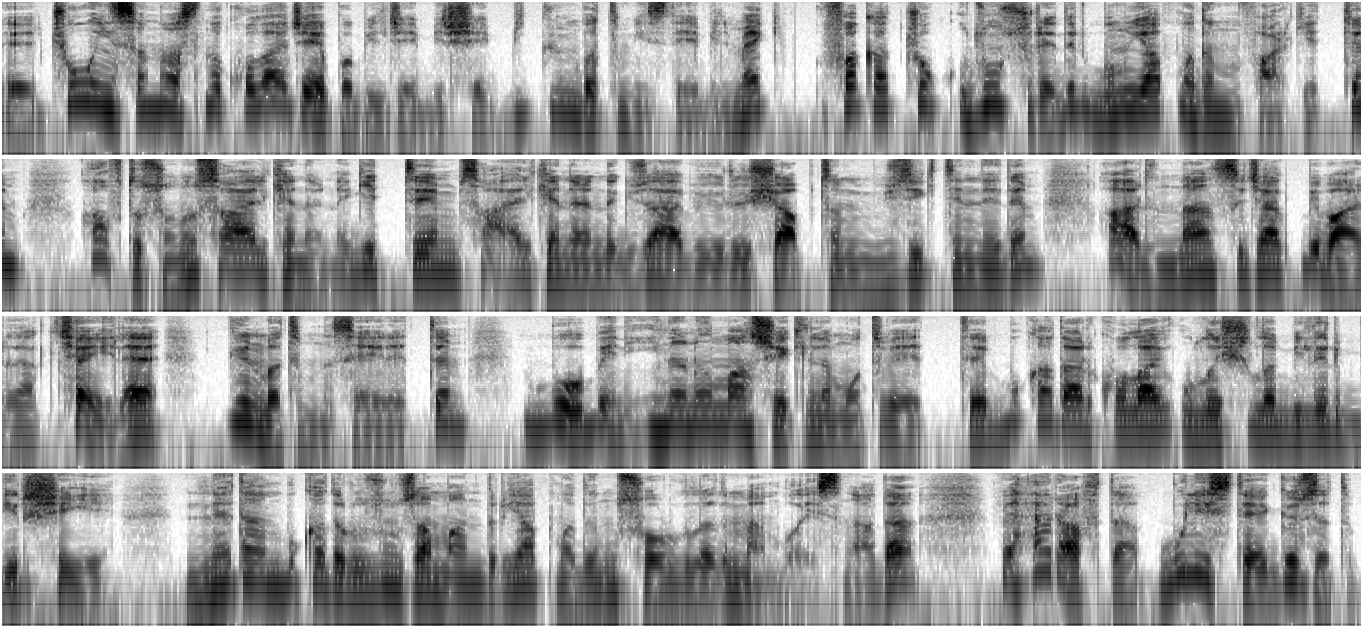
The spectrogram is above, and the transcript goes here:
E, çoğu insanın aslında kolayca yapabileceği bir şey bir gün batımı izleyebilmek. Fakat çok uzun süredir bunu yapmadığımı fark ettim. Hafta sonu sahil kenarına gittim. Sahil kenarında güzel bir yürüyüş yaptım, müzik dinledim. Ardından sıcak bir bardak çay ile gün batımını seyrettim. Bu beni inanılmaz şekilde motive etti. Bu kadar kolay ulaşılabilir bir şeyi neden bu kadar uzun zamandır yapmadığımı sorguladım ben bu esnada ve her hafta bu listeye göz atıp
